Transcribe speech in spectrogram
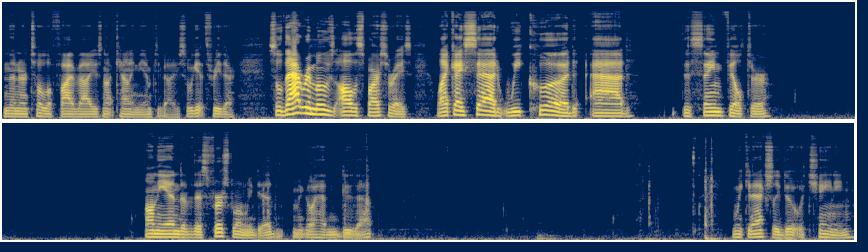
and then our total of five values, not counting the empty values. So we get three there. So that removes all the sparse arrays. Like I said, we could add the same filter on the end of this first one we did. Let me go ahead and do that. we can actually do it with chaining.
